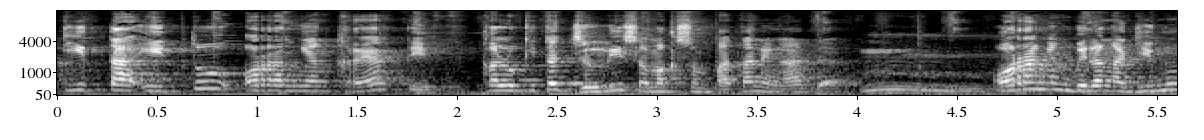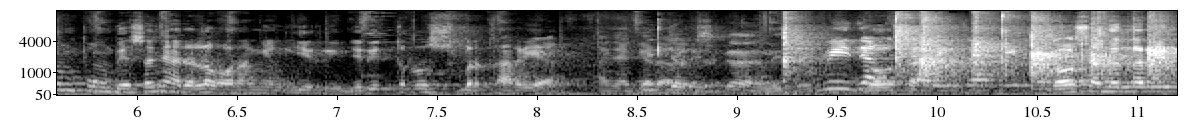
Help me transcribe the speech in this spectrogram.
kita itu orang yang kreatif kalau kita jeli sama kesempatan yang ada. Hmm. Orang yang bilang aji mumpung biasanya adalah orang yang iri. Jadi terus berkarya hanya Bijak Geraldine. sekali. Bijak Gak usah, sekali, Jok, itu. gak usah dengerin,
